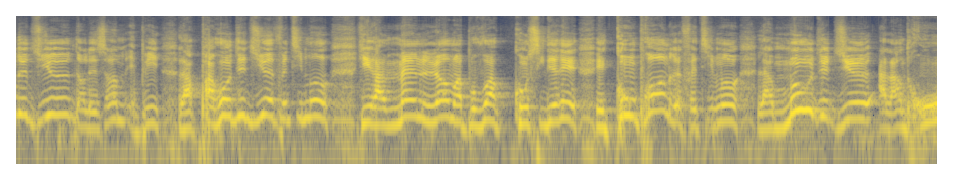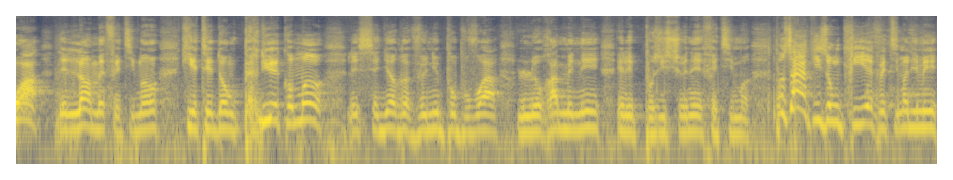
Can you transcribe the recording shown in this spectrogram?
de Dieu dans les hommes, et puis la parole de Dieu, effectivement, qui ramène l'homme à pouvoir considérer et comprendre, effectivement, l'amour de Dieu à l'endroit de l'homme, effectivement, qui était donc perdu, et comment le Seigneur est venu pour pouvoir le ramener et le positionner, effectivement. C'est pour ça qu'ils ont crié, effectivement, dit, mais,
